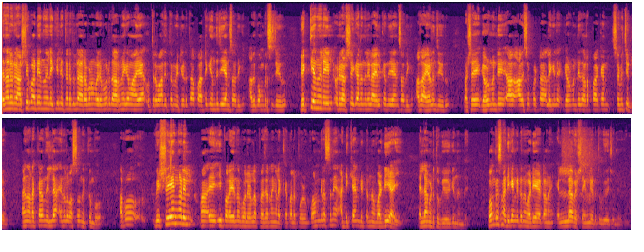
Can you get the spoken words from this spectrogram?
എന്നാൽ ഒരു രാഷ്ട്രീയ പാർട്ടി എന്ന നിലയ്ക്ക് ഇത്തരത്തിലുള്ള ആരോപണം വരുമ്പോൾ ഒരു ധാർമ്മികമായ ഉത്തരവാദിത്തം ഏറ്റെടുത്ത ആ പാർട്ടിക്ക് എന്ത് ചെയ്യാൻ സാധിക്കും? അത് കോൺഗ്രസ് ചെയ്തു. വ്യക്തി എന്ന നിലയിൽ ഒരു രാഷ്ട്രീയക്കാരൻ എന്ന നിലയിൽ അയാൾക്ക് എന്ത് ചെയ്യാൻ സാധിക്കും? അത് അയാളും ചെയ്തു. പക്ഷേ ഗവൺമെന്റ് ആ- ആവശ്യപ്പെട്ട അല്ലെങ്കിൽ ഗവൺമെന്റ് നടപ്പാക്കാൻ ശ്രമിച്ചിട്ടും അത് നടക്കാനില്ല എന്നുള്ള വസ്തു നിൽക്കുമ്പോൾ അപ്പോൾ വിഷയങ്ങളിൽ ഈ- പറയുന്ന പോലെയുള്ള പ്രചരണങ്ങളൊക്കെ പലപ്പോഴും കോൺഗ്രസിനെ അടിക്കാൻ കിട്ടുന്ന വടിയായി എല്ലാം എടുത്ത് ഉപയോഗിക്കുന്നുണ്ട്. കോൺഗ്രസിന് അടിക്കാൻ കിട്ടുന്ന വടിയായിട്ടാണ് എല്ലാ വിഷയങ്ങളും എടുത്ത് ഉപയോഗിച്ചുകൊണ്ടിരിക്കുന്നത്.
